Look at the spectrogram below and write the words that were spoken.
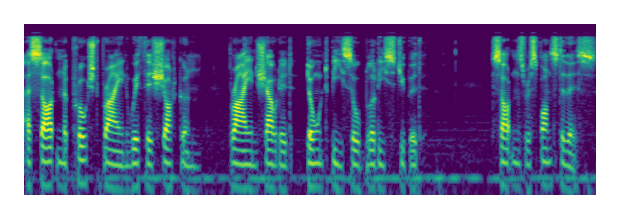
As Sartin approached Brian with his shotgun, Brian shouted, Don't be so bloody stupid. Sartin's response to this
